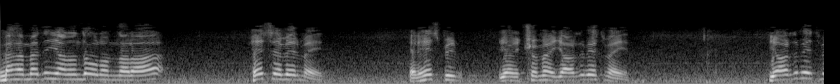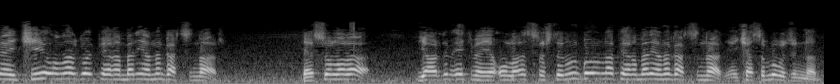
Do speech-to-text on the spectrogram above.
Məhəmmədin yanında olanlara heç nə verməyin. Yəni heç bir yəni kömək, yardım etməyin yardım etməyin ki, onlar qoy Peyğəmbərin yanından qaçsınlar. Yəni, siz onlara yardım etməyin, onları sıxışdırın, qoy onlar Peyğəmbərin yanına qaçsınlar. Yəni, kasıblıq ucundan.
